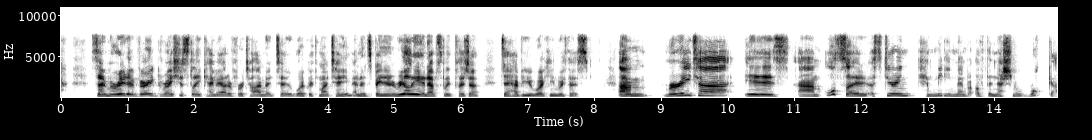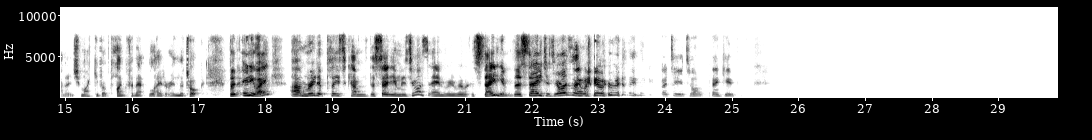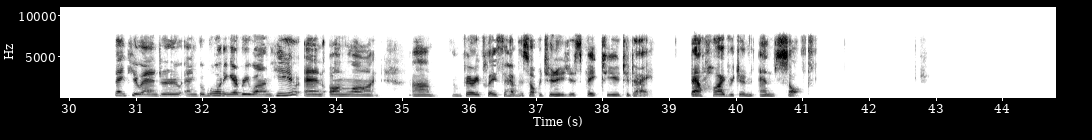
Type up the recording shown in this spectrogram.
So Marita very graciously came out of retirement to work with my team, and it's been a really an absolute pleasure to have you working with us. Um, Marita is um, also a steering committee member of the National Rock Garden. She might give a plug for that later in the talk. But anyway, um, Rita, please come. The stadium is yours, and we really, stadium. The stage is yours, and we're really looking forward to your talk. Thank you. Thank you, Andrew, and good morning, everyone here and online. Um, I'm very pleased to have this opportunity to speak to you today about hydrogen and salt.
